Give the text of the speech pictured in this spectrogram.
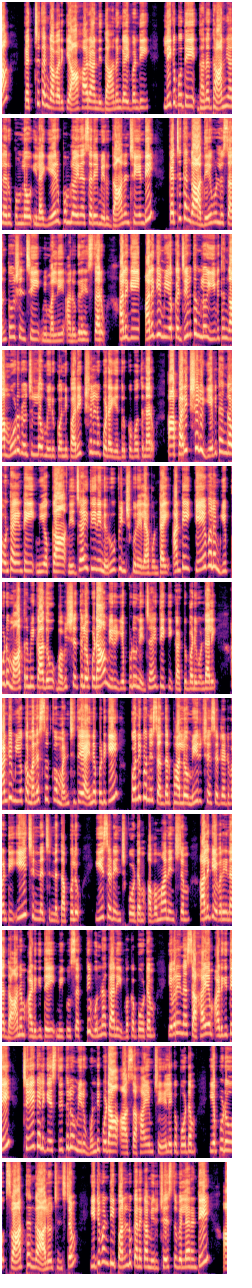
ఖచ్చితంగా వారికి ఆహారాన్ని దానంగా ఇవ్వండి. లేకపోతే ధన ధాన్యాల రూపంలో ఇలా ఏ రూపంలో అయినా సరే మీరు దానం చేయండి. ఖచ్చితంగా ఆ దేవుళ్ళు సంతోషించి మిమ్మల్ని అనుగ్రహిస్తారు. అలాగే అలాగే మీ యొక్క జీవితంలో ఈ విధంగా మూడు రోజుల్లో మీరు కొన్ని పరీక్షలను కూడా ఎదుర్కోబోతున్నారు. ఆ పరీక్షలు ఏ విధంగా ఉంటాయంటే మీ యొక్క నిజాయితీని నిరూపించుకునేలా ఉంటాయి. అంటే కేవలం ఇప్పుడు మాత్రమే కాదు భవిష్యత్తులో కూడా మీరు ఎప్పుడూ నిజాయితీకి కట్టుబడి ఉండాలి. అంటే మీ యొక్క మనస్తత్వం మంచిదే అయినప్పటికీ కొన్ని కొన్ని సందర్భాల్లో మీరు చేసేటటువంటి ఈ చిన్న చిన్న తప్పులు ఈసడించుకోవటం అవమానించటం అలాగే ఎవరైనా దానం అడిగితే మీకు శక్తి ఉన్నా కాని ఇవ్వకపోవటం ఎవరైనా సహాయం అడిగితే చేయగలిగే స్థితిలో మీరు ఉండి కూడా ఆ సహాయం చేయలేకపోవటం ఎప్పుడూ స్వార్థంగా ఆలోచించటం ఇటువంటి పనులు కనుక మీరు చేస్తూ వెళ్ళారంటే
